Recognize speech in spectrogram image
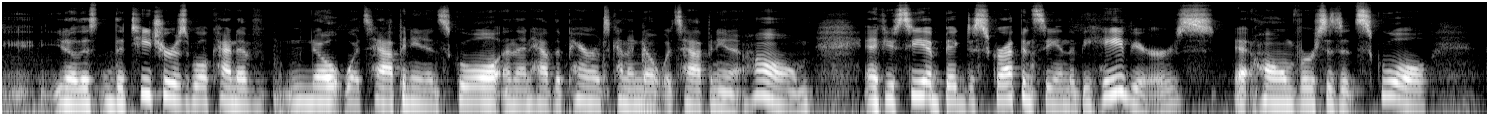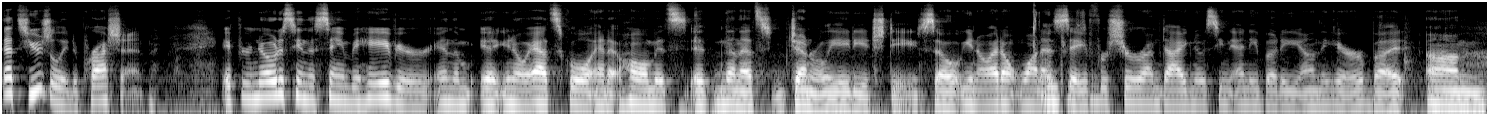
you know, this, the teachers will kind of note what's happening in school and then have the parents kind of note what's happening at home. And if you see a big discrepancy in the behaviors at home versus at school, that's usually depression. If you're noticing the same behavior in the you know at school and at home, it's it, then that's generally ADHD. So you know I don't want to say for sure I'm diagnosing anybody on the air, but um,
